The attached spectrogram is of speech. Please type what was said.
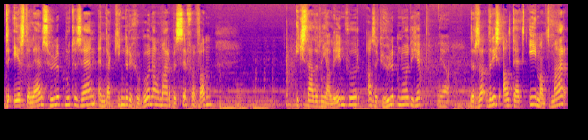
de eerste lijnshulp moeten zijn en dat kinderen gewoon al maar beseffen van ik sta er niet alleen voor als ik hulp nodig heb. Ja. Er, er, is altijd iemand, maar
